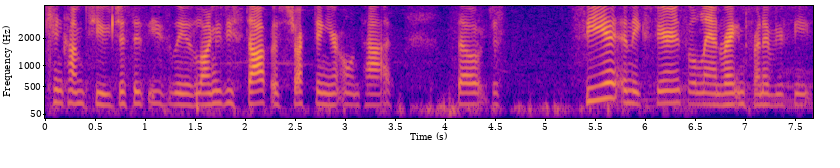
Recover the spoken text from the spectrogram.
can come to you just as easily as long as you stop obstructing your own path. So just see it and the experience will land right in front of your feet.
